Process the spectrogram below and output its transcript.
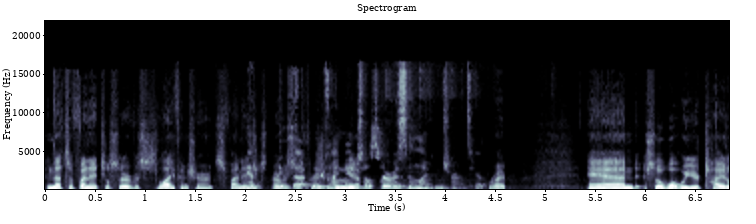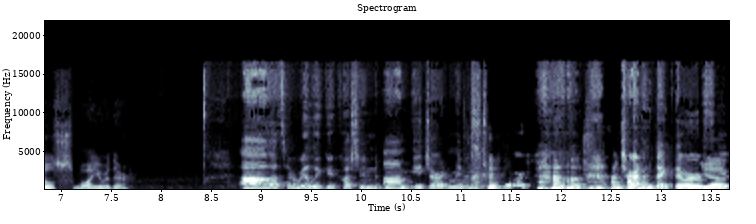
And that's a financial services, life insurance, financial yep, services exactly. for sure. Financial yep. service and life insurance. Yep. Right. And so, what were your titles while you were there? Uh, that's a really good question. Um, HR administrator. I'm trying to think. There were a yeah. few.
